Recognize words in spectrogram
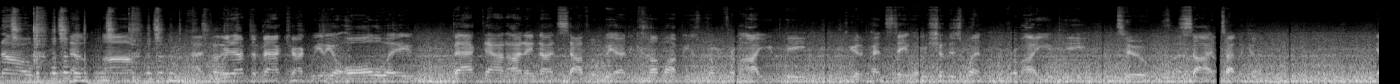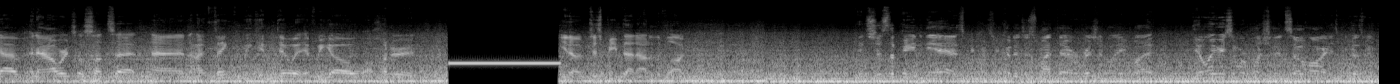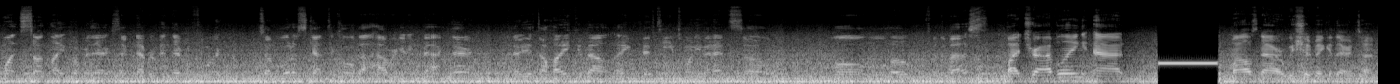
no, no. Um, we're gonna have to backtrack. We gotta go all the way back down I-99 southward. We had to come up because we're coming from IUP to go to Penn State. Well, we should have just went from IUP to Side Sideling Hill. We have an hour till sunset, and I think we can do it if we go 100. You know, just beep that out of the vlog. It's just a pain in the ass because we could have just went there originally, but the only reason we're pushing it so hard is because we want sunlight when we're there because I've never been there before. So I'm a little skeptical about how we're getting back there. I know you have to hike about like 15, 20 minutes, so we'll, we'll hope for the best. By traveling at miles an hour, we should make it there in time.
